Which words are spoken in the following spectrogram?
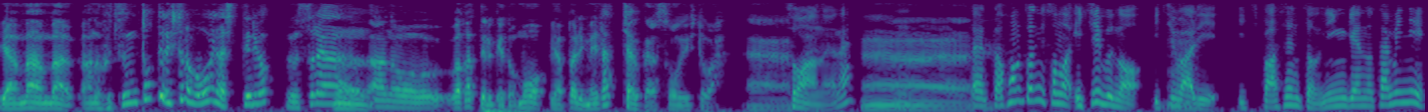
いや、まあまあ、あの、普通に撮ってる人の方が多いのは知ってるよ。うんそれは、うんあの、分かってるけども、やっぱり目立っちゃうから、そういう人は。うんそうなのよね。うん。だから本当にその一部の1割、1%の人間のために、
